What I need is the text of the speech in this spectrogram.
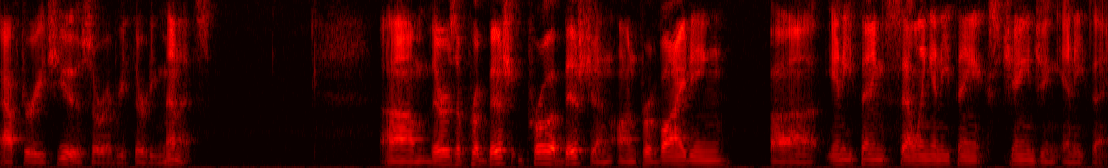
after each use or every 30 minutes. Um, there's a prohibition on providing uh, anything, selling anything, exchanging anything.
